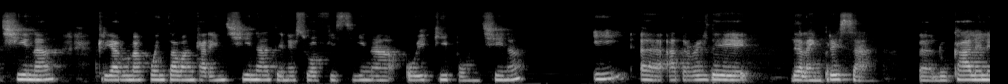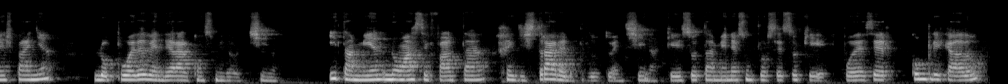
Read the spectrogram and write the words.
China, crear una cuenta bancaria en China, tener su oficina o equipo en China. Y eh, a través de, la empresa eh, local en España lo puede vender al consumidor chino y también no hace falta registrar el producto en China, que eso también es un proceso que puede ser complicado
